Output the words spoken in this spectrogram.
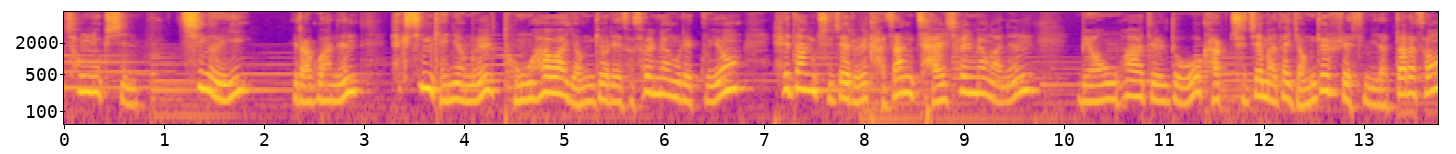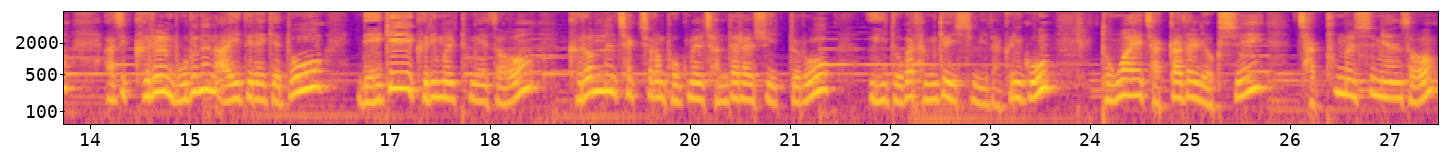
성육신, 칭의라고 하는 핵심 개념을 동화와 연결해서 설명을 했고요. 해당 주제를 가장 잘 설명하는 명화들도 각 주제마다 연결을 했습니다. 따라서 아직 글을 모르는 아이들에게도 네 개의 그림을 통해서 글 없는 책처럼 복음을 전달할 수 있도록 의도가 담겨 있습니다. 그리고 동화의 작가들 역시 작품을 쓰면서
